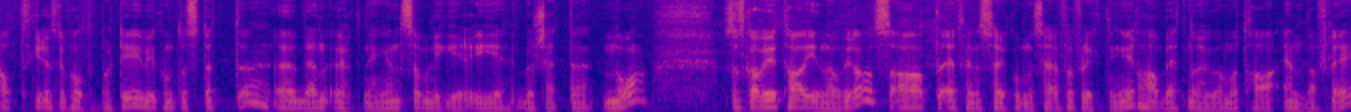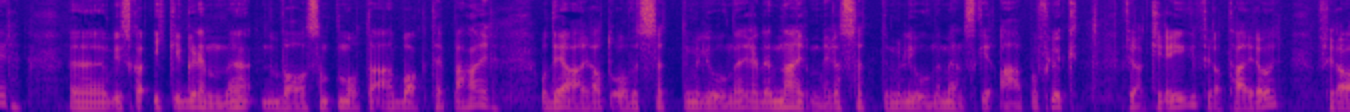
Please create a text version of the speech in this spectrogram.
at Kristelig Folkeparti vil komme til å støtte den økningen som ligger i budsjettet nå. Så skal vi ta inn over oss at FNs høykommissær for flyktninger har bedt Norge om å ta enda flere. Vi skal ikke glemme hva som på en måte er bakteppet her. Og det er at over 70 millioner, eller nærmere 70 millioner mennesker er på flukt fra krig, fra terror, fra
